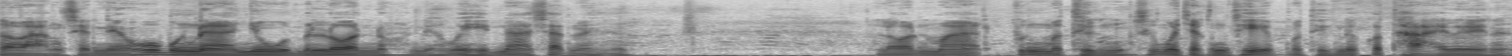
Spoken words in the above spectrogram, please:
สว่างชนแนลโอ้บางหน้ายูดมันร้อนเนาะเดี๋ยวม่เห็นหน้าชัดไหมร้อนมากเพิ่งมาถึง ซึ่งมาจากกรุงเทพมาถึงแล้วก็ถ่ายเลยนะ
